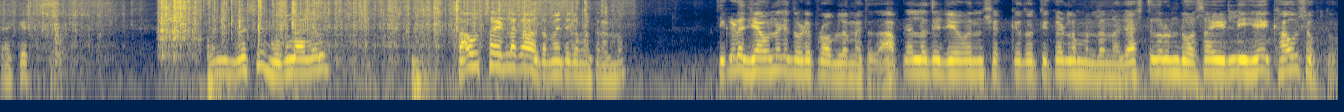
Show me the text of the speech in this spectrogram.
पॅकेट म्हणजे जशी भूक लागेल साऊथ साईडला काय होतं माहिती आहे का मित्रांनो? तिकडे जेवणाचे थोडे प्रॉब्लेम येतात. आपल्याला ते जेवण शक्यतो तिकडलं म्हणलं ना जास्त करून डोसा इडली हे खाऊ शकतो.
